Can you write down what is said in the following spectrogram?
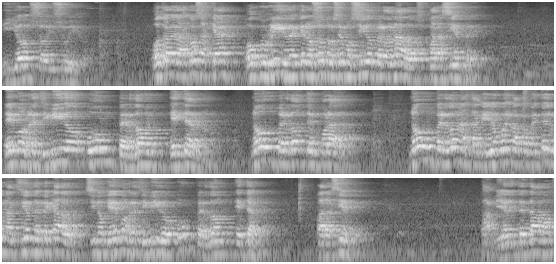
y yo soy su hijo. Otra de las cosas que han ocurrido es que nosotros hemos sido perdonados para siempre hemos recibido un perdón eterno, no un perdón temporal, no un perdón hasta que yo vuelva a cometer una acción de pecado, sino que hemos recibido un perdón eterno, para siempre. También entendamos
